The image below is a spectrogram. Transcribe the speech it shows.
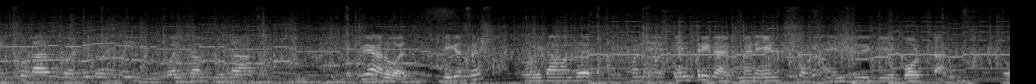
একশোটা twenty twenty welcome to the well ঠিক আছে? এটা আমাদের মানে এন্ট্রি টাইপ মানে এন্ট্রি থাকে না এন্ট্রি বোর্ডটা তো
